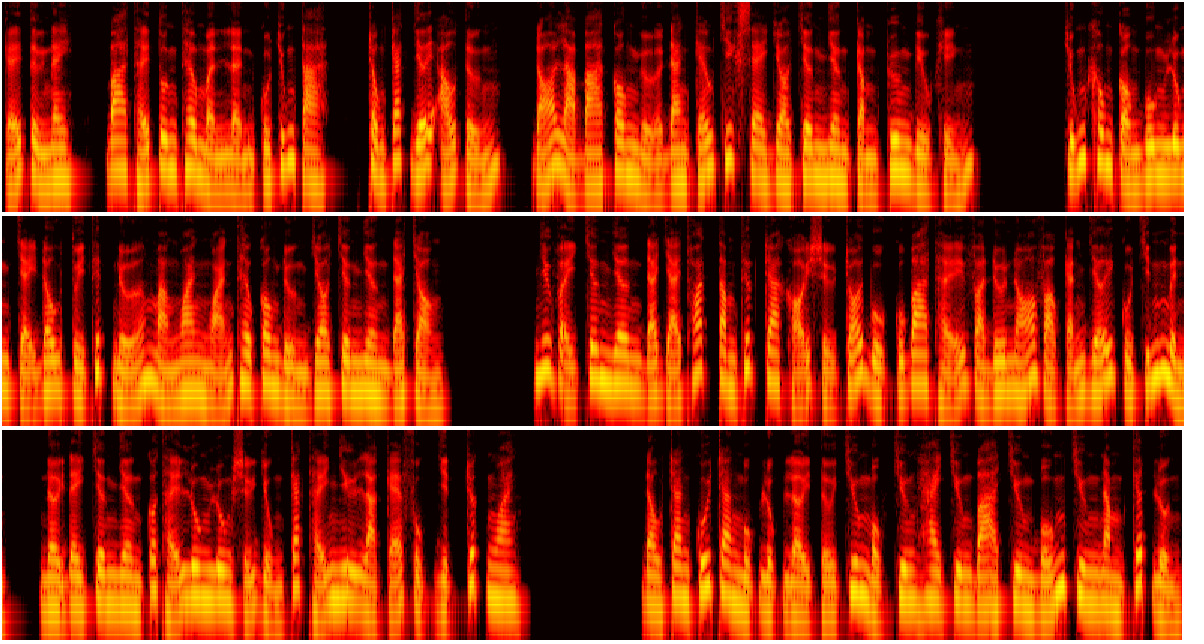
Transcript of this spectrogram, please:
Kể từ nay, ba thể tuân theo mệnh lệnh của chúng ta, trong các giới ảo tưởng, đó là ba con ngựa đang kéo chiếc xe do chân nhân cầm cương điều khiển. Chúng không còn buông lung chạy đâu tùy thích nữa mà ngoan ngoãn theo con đường do chân nhân đã chọn. Như vậy chân nhân đã giải thoát tâm thức ra khỏi sự trói buộc của ba thể và đưa nó vào cảnh giới của chính mình, nơi đây chân nhân có thể luôn luôn sử dụng các thể như là kẻ phục dịch rất ngoan. Đầu trang cuối trang mục lục lời tự chương 1 chương 2 chương 3 chương 4 chương 5 kết luận.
